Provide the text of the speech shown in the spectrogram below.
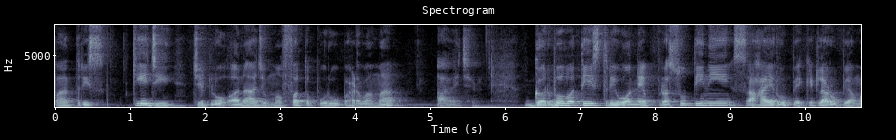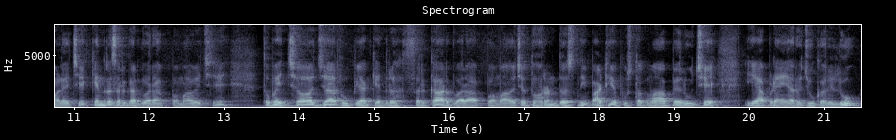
પાંત્રીસ કેજી જેટલું અનાજ મફત પૂરું પાડવામાં આવે છે. ગર્ભવતી સ્ત્રીઓને પ્રસૂતિની સહાય રૂપે કેટલા રૂપિયા મળે છે? કેન્દ્ર સરકાર દ્વારા આપવામાં આવે છે? તો ભાઈ, છ હજાર રૂપિયા કેન્દ્ર સરકાર દ્વારા આપવામાં આવે છે. ધોરણ દસની પાઠ્યપુસ્તકમાં આપેલું છે. એ આપણે અહીંયા રજૂ કરેલું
